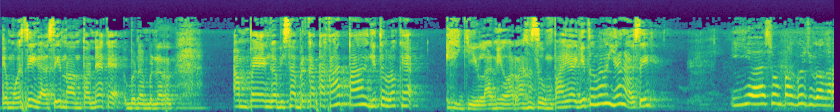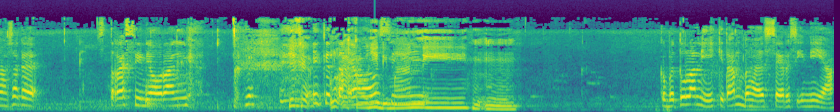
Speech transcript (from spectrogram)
emosi gak sih nontonnya kayak bener-bener sampai nggak bisa berkata-kata gitu loh kayak, ih gila nih orang sumpah ya gitu loh, ya gak sih? Iya, sumpah gue juga ngerasa kayak stres ini orang. Ya kayak lo Ikutan akalnya di emosi. mana? Kebetulan nih kita kan bahas series ini ya.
